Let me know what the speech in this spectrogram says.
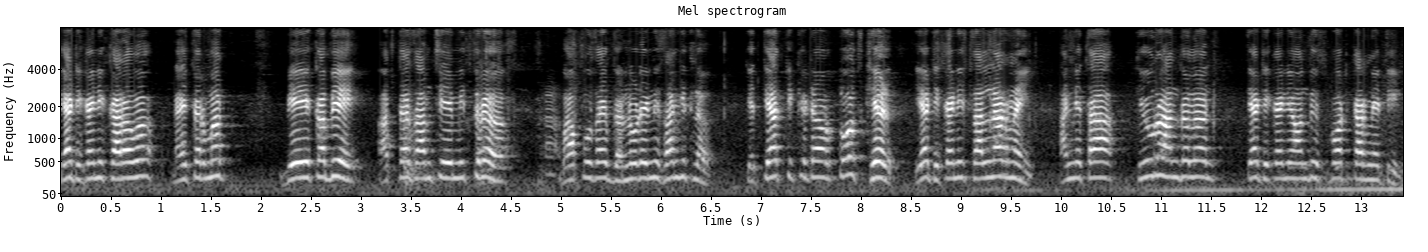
त्या ठिकाणी करावं नाहीतर मग बे एका बे. आत्ताच आमचे मित्र बापूसाहेब धनोडेंनी सांगितलं की त्या तिकिटावर तोच खेळ या ठिकाणी चालणार नाही. अन्यथा तीव्र आंदोलन त्या ठिकाणी ऑन द स्पॉट करण्यात येईल.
